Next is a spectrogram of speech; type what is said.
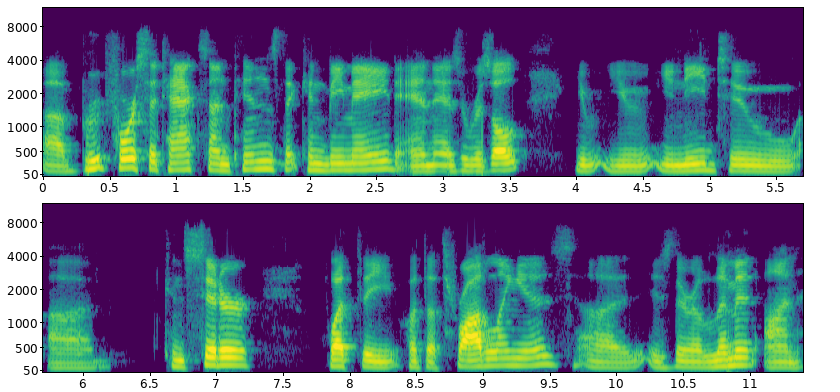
uh, brute force attacks on pins that can be made, and as a result, you you you need to uh, consider what the what the throttling is. Uh, is there a limit on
